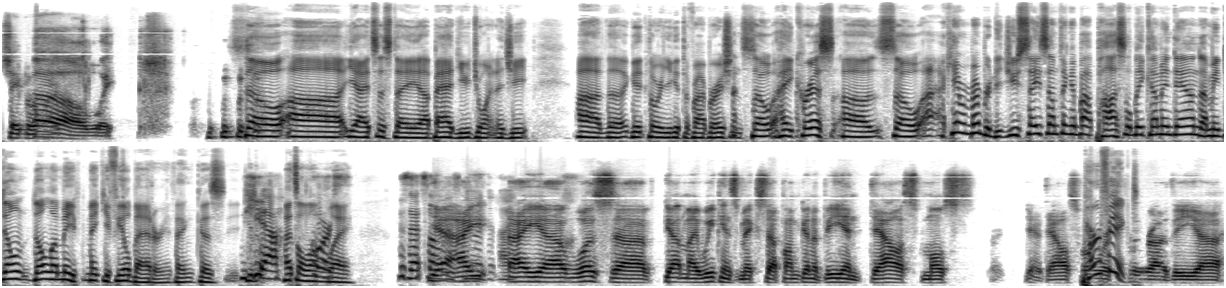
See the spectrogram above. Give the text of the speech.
Shape of Oh boy. so uh, yeah, it's just a, uh bad U joint in a Jeep. Uh, the get where you get the vibrations. So hey, Chris. Uh, so I I can't remember. Did you say something about possibly coming down? I mean, don't don't let me make you feel bad or anything because Yeah, that's a long course. way. Because that's all yeah, I. I uh, was uh, got my weekends mixed up. I'm going to be in Dallas most. Yeah, Dallas. Perfect. for uh, the uh,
